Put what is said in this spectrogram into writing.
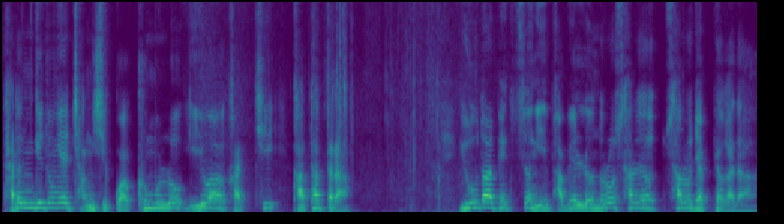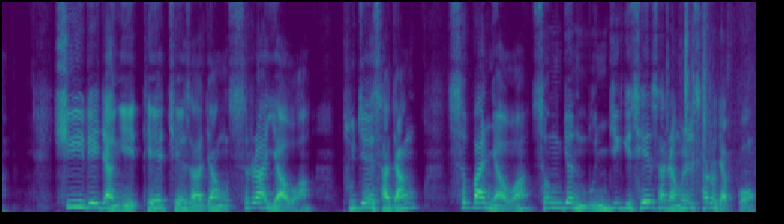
다른 기둥의 장식과 그물로 이와 같이 같았더라. 유다 백성이 바벨론으로 사로, 사로잡혀가다. 시대장이 대제사장 스라야와 부제사장 스바냐와 성전 문지기 세 사람을 사로잡고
